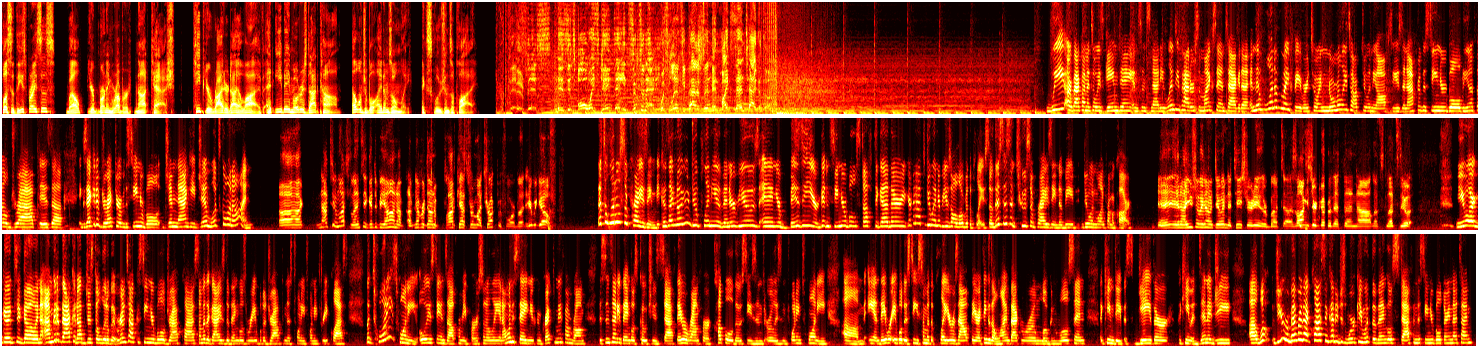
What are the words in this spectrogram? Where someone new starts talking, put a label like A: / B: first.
A: Plus, at these prices, well, you're burning rubber, not cash. Keep your ride or die alive at ebaymotors.com. Eligible items only. Exclusions apply.
B: This, this is It's Always Game Day in Cincinnati with Lindsay Patterson and Mike Santagata.
C: We are back on It's Always Game Day in Cincinnati. Lindsay Patterson, Mike Santagata, and then one of my favorites who I normally talk to in the offseason after the Senior Bowl, the NFL draft, is uh, Executive Director of the Senior Bowl, Jim Nagy. Jim, what's going on?
D: Uh, not too much, Lindsay. Good to be on. I've, I've never done a podcast from my truck before, but here we go.
C: That's a little surprising because I know you do plenty of interviews and you're busy, you're getting Senior Bowl stuff together. You're going to have to do interviews all over the place. So this isn't too surprising to be doing one from a car.
D: And I usually don't do it in a t-shirt either, but uh, as long as you're good with it, then uh, let's let's do it.
C: You are good to go. And I'm going to back it up just a little bit. We're going to talk a Senior Bowl draft class. Some of the guys the Bengals were able to draft in this 2023 class. But 2020 always stands out for me personally. And I want to say, and you can correct me if I'm wrong, the Cincinnati Bengals coaching staff, they were around for a couple of those seasons early in 2020. Um, and they were able to see some of the players out there. I think of the linebacker room, Logan Wilson, Akeem Davis Gaither, Hakeem Adeniji. Uh, what do you remember that class and kind of just working with the Bengals staff in the Senior Bowl during that time?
